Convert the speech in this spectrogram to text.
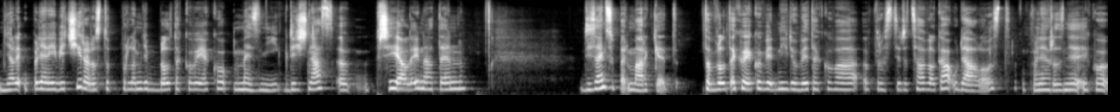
měli úplně největší radost. To podle mě byl takový jako mezník, když nás uh, přijali na ten design supermarket. To byl takový jako v jedné době taková prostě docela velká událost. Úplně hrozně jako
